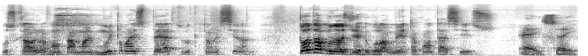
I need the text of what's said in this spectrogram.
os carros já vão estar mais, muito mais perto do que estão esse ano. Toda mudança de regulamento acontece isso. É isso aí.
